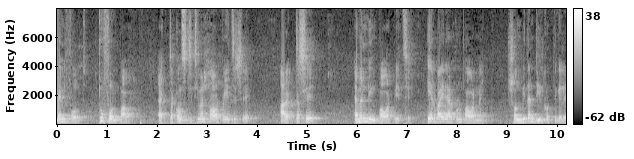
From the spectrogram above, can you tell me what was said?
ম্যানিফোল্ড টুফোল্ড পাওয়ার একটা কনস্টিটিউয়েন্ট পাওয়ার পেয়েছে সে, আরেকটা সে অ্যামেন্ডিং পাওয়ার পেয়েছে। এর বাইরে আর কোনো পাওয়ার নাই। সংবিধান ডিল করতে গেলে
